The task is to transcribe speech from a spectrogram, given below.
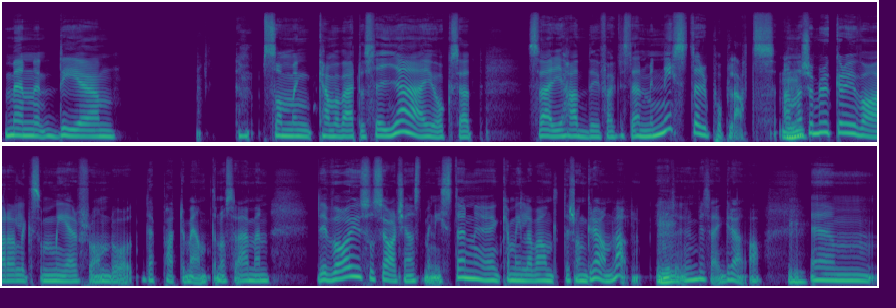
Men det som kan vara värt att säga är ju också att Sverige hade faktiskt en minister på plats. Mm. Annars brukar det ju vara liksom mer från då departementen och sådär. Men det var ju socialtjänstministern eh, Camilla Waltersson Grönvall. Mm. Grön, ja. mm. um,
